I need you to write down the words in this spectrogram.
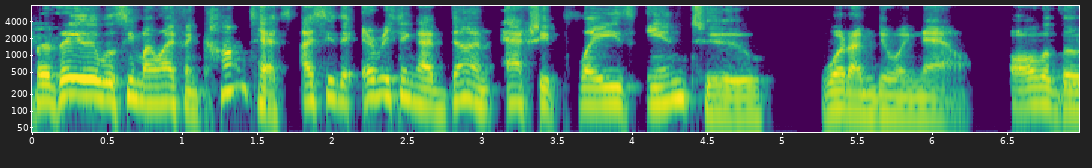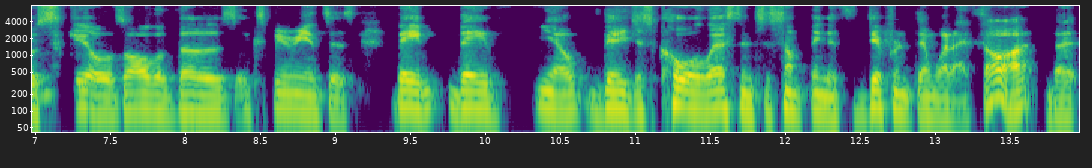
but if they will see my life in context, I see that everything I've done actually plays into what I'm doing now all of those mm-hmm. skills all of those experiences they they've you know they just coalesced into something that's different than what i thought but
